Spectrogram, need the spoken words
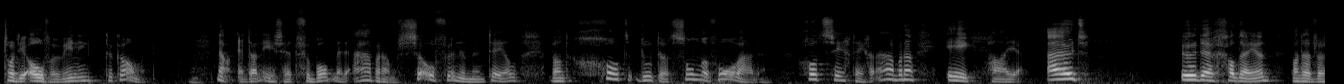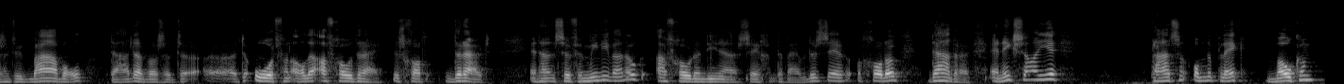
tot die overwinning te komen. Nou, en dan is het verbond met Abraham zo fundamenteel, want God doet dat zonder voorwaarden. God zegt tegen Abraham, ik haal je uit Ur der Galdeën, want dat was natuurlijk Babel, daar, dat was het, uh, het oord van al de afgoderij. Dus God eruit. En dan zijn familie waren ook afgodendienaars, zegt de Bijbel. Dus zegt God ook, daar eruit. En ik zal je plaatsen op de plek, Mokum,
